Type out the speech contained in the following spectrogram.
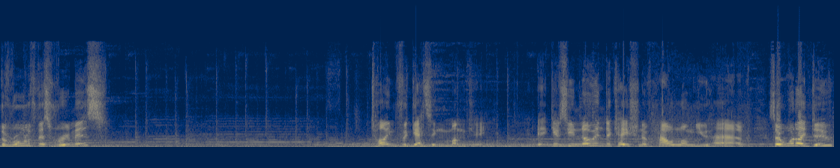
The rule of this room is... Time forgetting monkey. It gives you no indication of how long you have, so what I do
